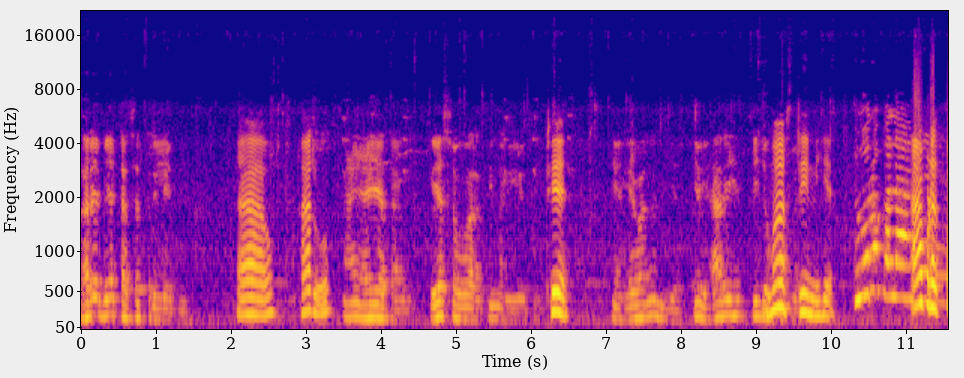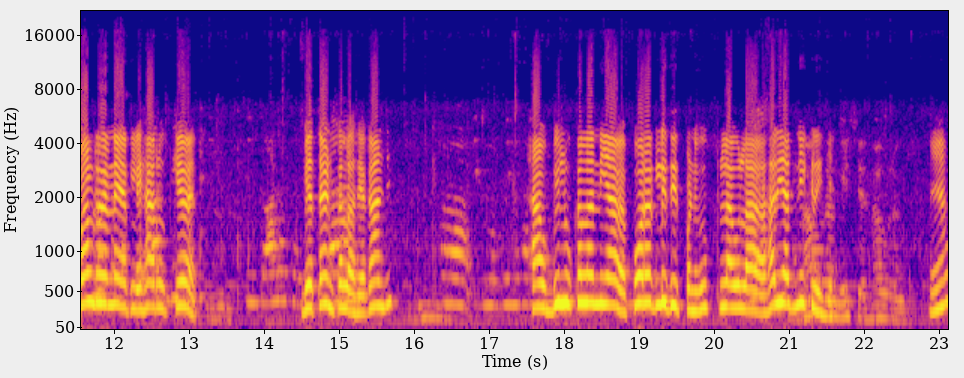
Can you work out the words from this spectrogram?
ઘરે બેઠા છત્રી લેતી હા સારું. અહીંયા બેસો વાળા તીના લેતી છે. ત્યાં નથી કેવી સારી આપણે પંદર ને એટલે સારું જ કહેવાય. બે ત્રણ કલર છે કાંજી હા બીલું કલરની આવે પોરટ લીધી પણ ઉપલા ઉલા હરિયાદ નીકળી જાય એમ?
